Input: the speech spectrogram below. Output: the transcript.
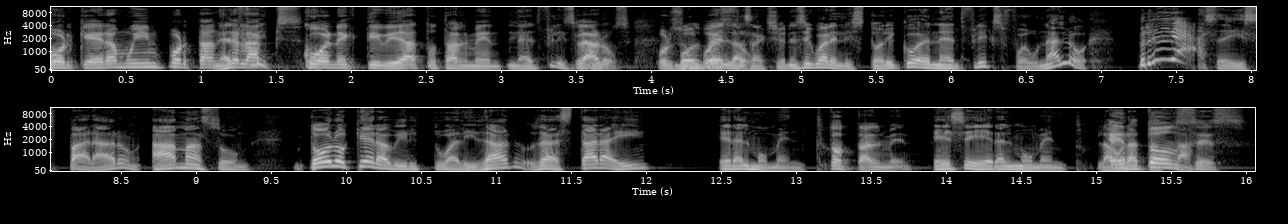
porque era muy importante Netflix. la conectividad totalmente. Netflix. Claro, por supuesto. las acciones igual, el histórico de Netflix fue una lo. ¡Pra! Se dispararon. Amazon, todo lo que era virtualidad, o sea, estar ahí era el momento. Totalmente. Ese era el momento. La hora. Entonces,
